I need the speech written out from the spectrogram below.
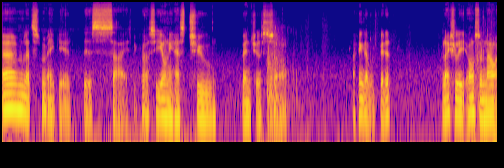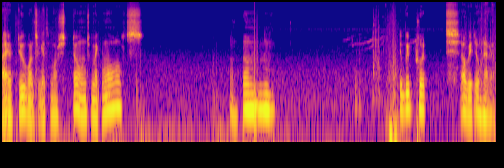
um, let's make it this size, because he only has two benches, so I think that would fit it. But actually, also now I do want to get more stone to make walls. Did we put... Oh, we don't have it.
